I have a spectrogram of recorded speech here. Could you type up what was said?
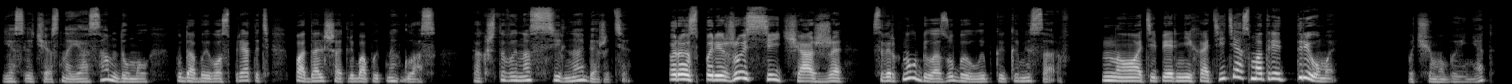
Если честно, я сам думал, куда бы его спрятать подальше от любопытных глаз. Так что вы нас сильно обяжете». «Распоряжусь сейчас же», — сверкнул белозубой улыбкой комиссаров. «Ну, а теперь не хотите осмотреть трюмы?» «Почему бы и нет?»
